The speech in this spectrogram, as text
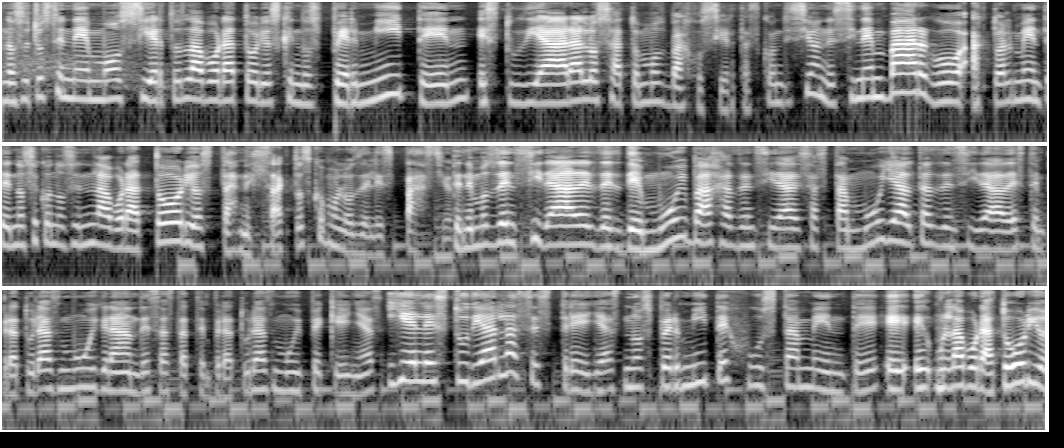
Nosotros tenemos ciertos laboratorios que nos permiten estudiar a los átomos bajo ciertas condiciones. Sin embargo, actualmente no se conocen laboratorios tan exactos como los del espacio. Tenemos densidades desde muy bajas densidades hasta muy altas densidades, temperaturas muy grandes hasta temperaturas muy pequeñas. Y el estudiar las estrellas nos permite justamente eh, eh, un laboratorio,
